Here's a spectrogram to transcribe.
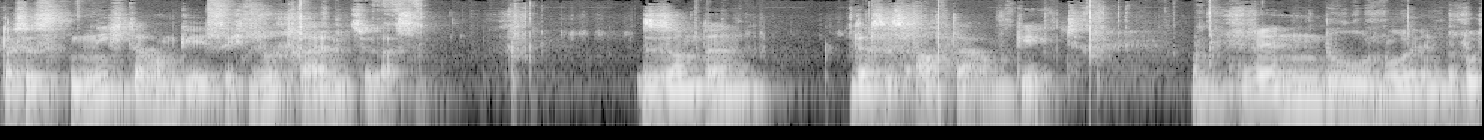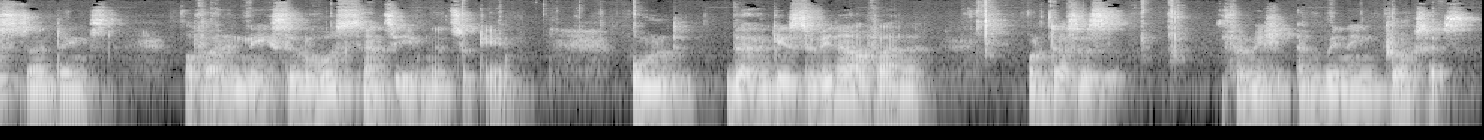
dass es nicht darum geht, sich nur treiben zu lassen, sondern dass es auch darum geht. Und wenn du nur in Bewusstsein denkst, auf eine nächste Bewusstseinsebene zu gehen. Und dann gehst du wieder auf eine. Und das ist für mich ein Winning Process,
